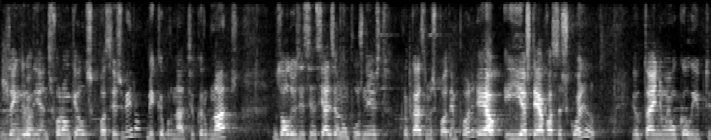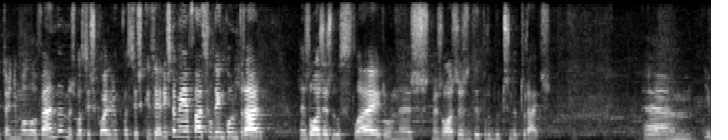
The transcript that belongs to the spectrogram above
os ingredientes foram aqueles que vocês viram, bicarbonato e o carbonato, os óleos essenciais eu não pus neste, por acaso, mas podem pôr. É, e esta é a vossa escolha. Eu tenho um eucalipto e tenho uma lavanda, mas vocês escolhem o que vocês quiserem. Isto também é fácil de encontrar nas lojas do celeiro, nas, nas lojas de produtos naturais. Um, e,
